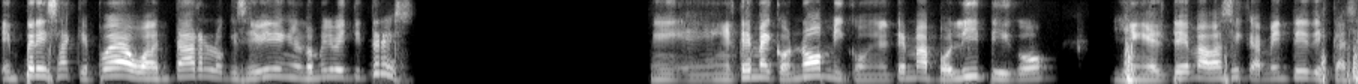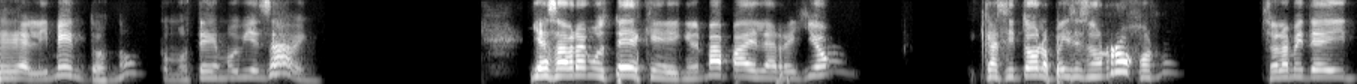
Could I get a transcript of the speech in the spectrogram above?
empresa que pueda aguantar lo que se viene en el 2023. En, el tema económico, en el tema político y en el tema básicamente de escasez de alimentos, ¿no? Como ustedes muy bien saben. Ya sabrán ustedes que en el mapa de la región casi todos los países son rojos, ¿no? Solamente hay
